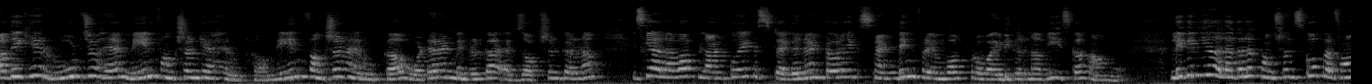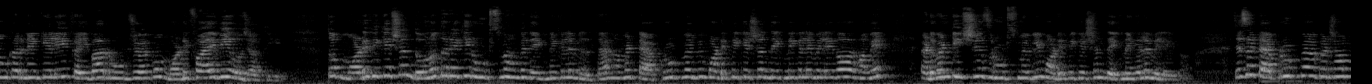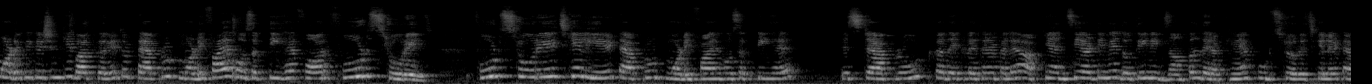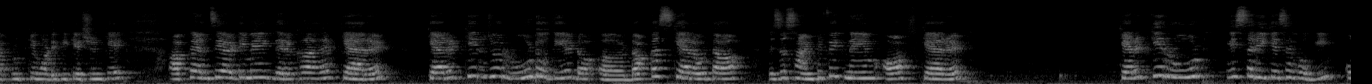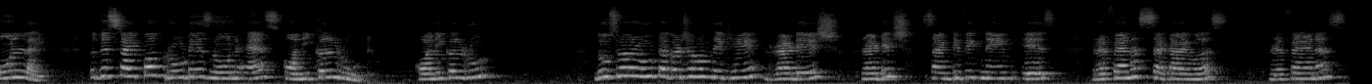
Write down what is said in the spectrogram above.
अब देखिए रूट जो है मेन फ़ंक्शन क्या है रूट का? मेन फ़ंक्शन है रूट का वाटर एंड मिनरल का एब्जॉर्प्शन करना। इसके अलावा प्लांट को एक स्टेगनेंट और एक स्टैंडिंग फ्रेमवर्क प्रोवाइड करना भी इसका काम है। लेकिन ये अलग अलग फ़ंक्शंस को परफॉर्म करने के लिए कई बार रूट जो है, वो मॉडिफाई भी हो जाती है। तो मॉडिफिकेशन दोनों तरह की रूट्स में हमें देखने के लिए मिलता है। हमें टैप रूट में भी मॉडिफिकेशन देखने के लिए मिलेगा और हमें एडवेंटिशियस रूट्स में भी मॉडिफिकेशन देखने के लिए मिलेगा। जैसे टैप रूट में अगर जो हम मॉडिफिकेशन की बात करें तो टैप रूट मॉडिफाई हो सकती है for food storage food storage के लिए टैप रूट मॉडिफाई हो सकती है. इस टैप रूट का देख लेते हैं पहले. आपके एनसीआरटी में दो तीन एग्ज़ाम्पल दे रखे हैं फ़ूड स्टोरेज के लिए टैप रूट के मॉडिफिकेशन के. आपका एनसीआरटी में एक दे रखा है कैरेट कैरेट की जो रूट होती है Daucus carota is a scientific name of carrot carrot की रूट इस तरीके से होगी कोन लाइक तो this type of root is known as conical root conical root दूसरा रूट अगर जो हम देखें radish radish scientific name is Raphanus sativus Raphanus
